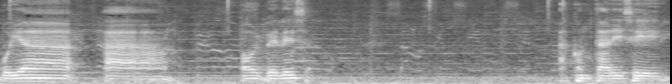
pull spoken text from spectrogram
Voy a, volverles a contar ese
